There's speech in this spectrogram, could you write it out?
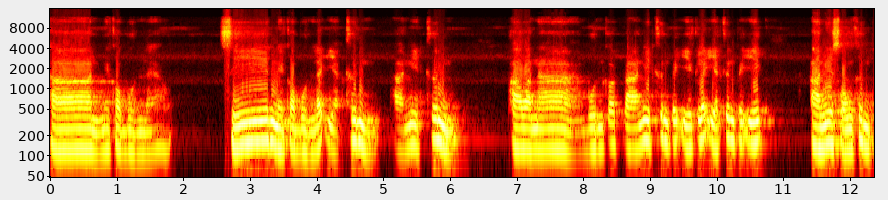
ทานนี่ก็บุญแล้ว ศีลนี่ก็บุญละเอียดขึ้นผานิดขึ้น ภาวนาบุญก็ปราณีตขึ้นไปอีกละเอียดขึ้นไปอีกอานิสงส์ขึ้นไป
